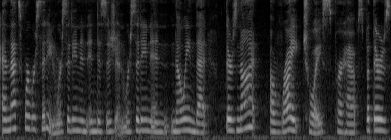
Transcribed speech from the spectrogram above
And that's where we're sitting. We're sitting in indecision. We're sitting in knowing that there's not a right choice, perhaps, but there's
